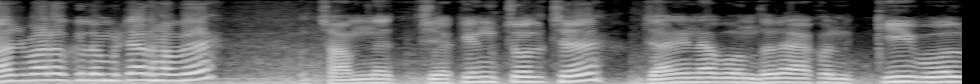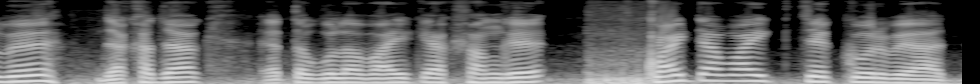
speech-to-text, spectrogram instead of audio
দশ বারো কিলোমিটার হবে। সামনে চেকিং চলছে। জানি না বন্ধুরা এখন কি বলবে। দেখা যাক, এতগুলা বাইক একসঙ্গে। কয়টা বাইক চেক করবে আজ?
